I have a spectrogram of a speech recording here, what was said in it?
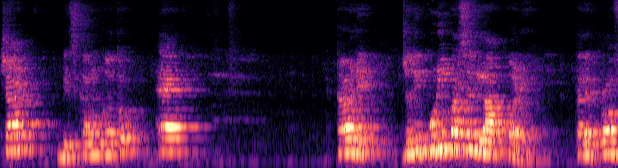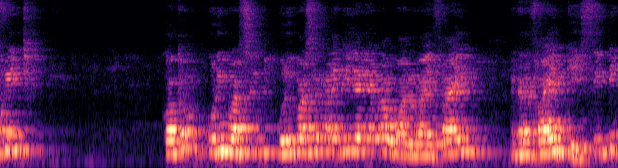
চার। ডিসকাউন্ট কত? এক। তাহলে যদি কুড়ি পার্সেন্ট লাভ করে, তাহলে প্রফিট কত? কুড়ি পার্সেন্ট কুড়ি পার্সেন্ট মানে কি জানি আমরা? ওয়ান বাই ফাইভ এখানে ফাইভ কি? সিপি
